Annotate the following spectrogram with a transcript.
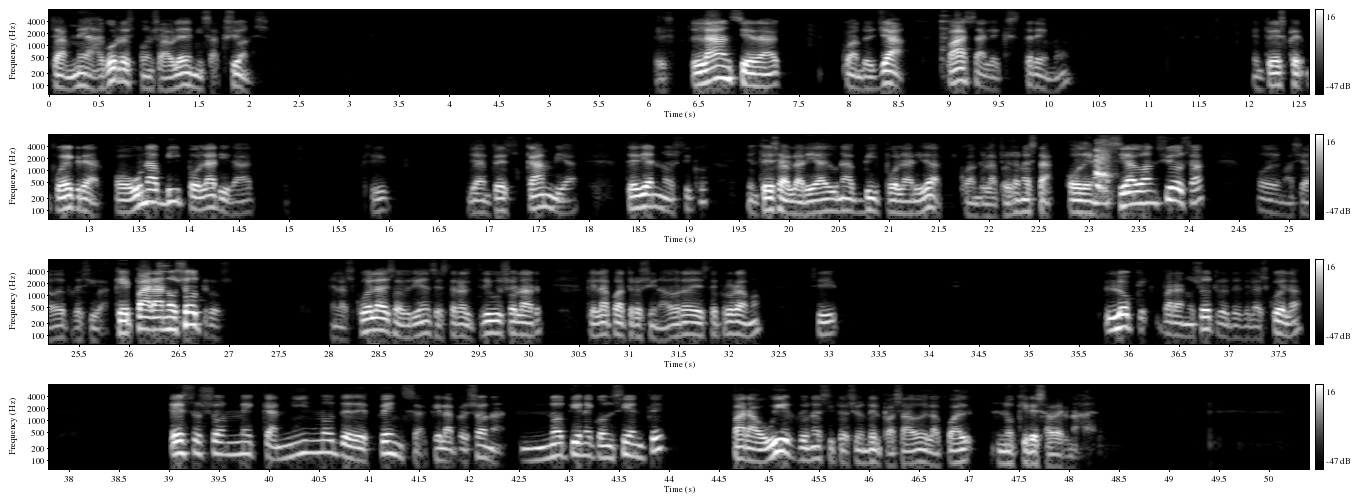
O sea, me hago responsable de mis acciones. la ansiedad, cuando ya pasa al extremo, entonces puede crear o una bipolaridad, ¿sí? Ya entonces cambia de diagnóstico, entonces se hablaría de una bipolaridad, cuando la persona está o demasiado ansiosa o demasiado depresiva, que para nosotros, en la Escuela de Sabiduría Ancestral Tribu Solar, que es la patrocinadora de este programa, ¿sí? Lo que para nosotros desde la escuela esos son mecanismos de defensa que la persona no tiene consciente para huir de una situación del pasado de la cual no quiere saber nada.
